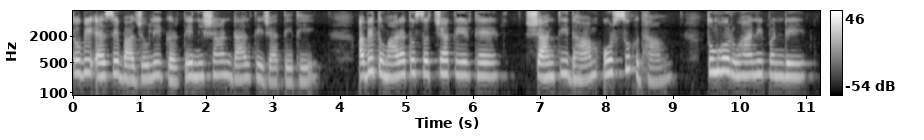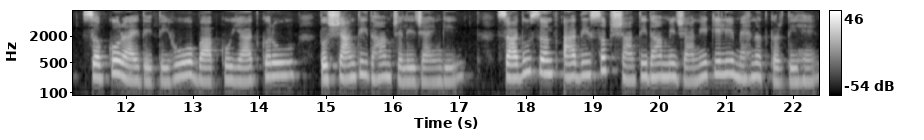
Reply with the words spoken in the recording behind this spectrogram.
तो भी ऐसे बाजोली करते निशान डालते जाते थे। अभी तुम्हारा तो सच्चा तीर्थ है, शांति धाम और सुख धाम। तुम हो रूहानी पंडे, सबको राय देते हो, बाप को याद करो तो शांति धाम चले जाएँगे। साधु संत आदि सब शांति धाम में जाने के लिए मेहनत करते हैं।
